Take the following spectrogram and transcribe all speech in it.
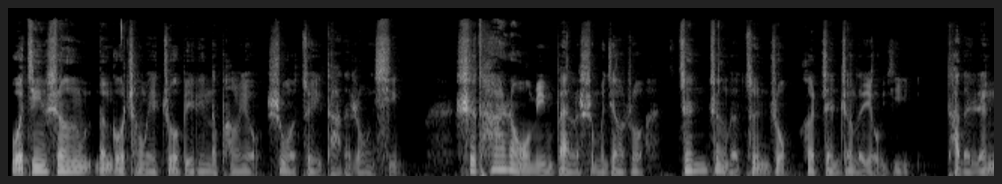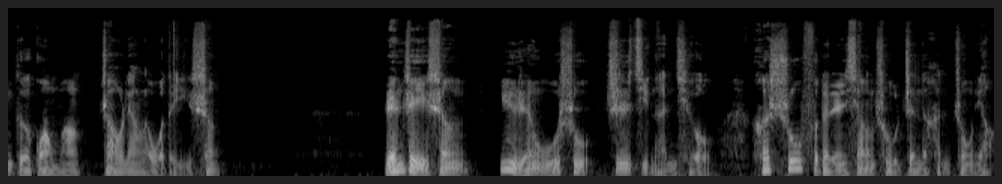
我今生能够成为卓别林的朋友，是我最大的荣幸。是他让我明白了什么叫做真正的尊重和真正的友谊。他的人格光芒照亮了我的一生。人这一生遇人无数，知己难求，和舒服的人相处真的很重要。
